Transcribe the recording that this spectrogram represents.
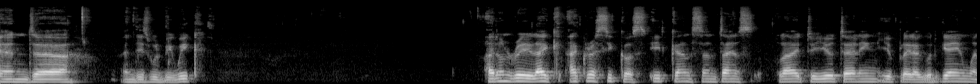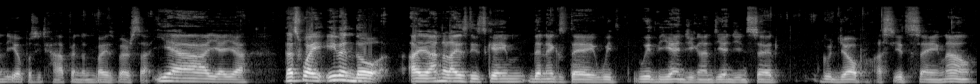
and uh, and this would be weak. I don't really like accuracy because it can sometimes lie to you telling you played a good game when the opposite happened and vice versa. Yeah, yeah, yeah. That's why even though I analyzed this game the next day with, with the engine and the engine said, good job, as it's saying now,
